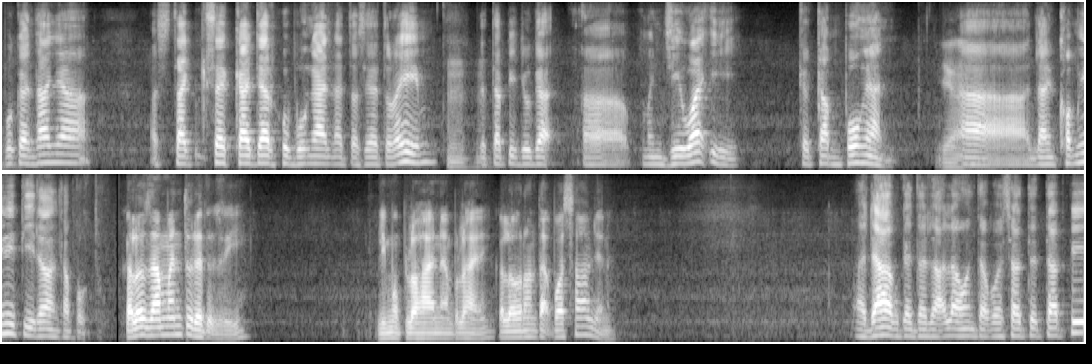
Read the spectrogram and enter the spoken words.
bukan hanya sekadar hubungan atau silaturahim Hmm. tetapi juga uh, menjiwai kekampungan Ya. uh, dan community dalam kampung tu. Kalau zaman tu Datuk Seri, 50-an, 60-an ni, kalau orang tak puasa macam mana? Ada bukan tak ada lah orang tak puasa tetapi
